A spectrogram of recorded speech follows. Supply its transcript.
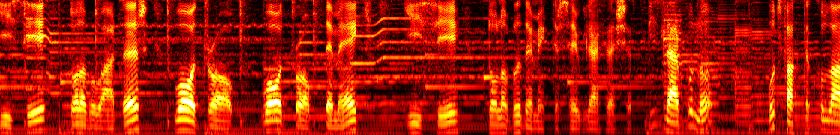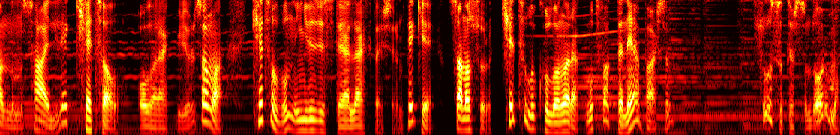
Giysi dolabı vardır. Wardrobe. Wardrobe demek giysi dolabı demektir sevgili arkadaşlar. Bizler bunu mutfakta kullandığımız haliyle kettle olarak biliyoruz ama kettle bunun İngilizcesi değerli arkadaşlarım. Peki sana soru. Kettle'ı kullanarak mutfakta ne yaparsın? Su ısıtırsın doğru mu?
